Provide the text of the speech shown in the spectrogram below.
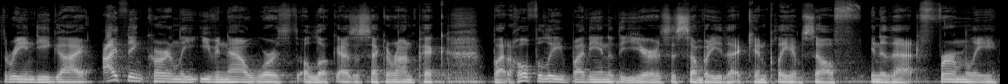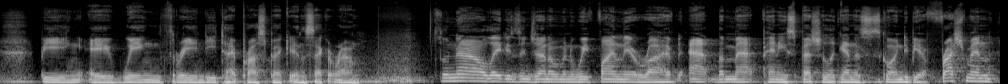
three and D guy. I think currently, even now, worth a look as a second round pick. But hopefully, by the end of the year, this is somebody that can play himself into that firmly being a wing three and D type prospect in the second round. So now, ladies and gentlemen, we finally arrived at the Matt Pennie special. Again, this is going to be a freshman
